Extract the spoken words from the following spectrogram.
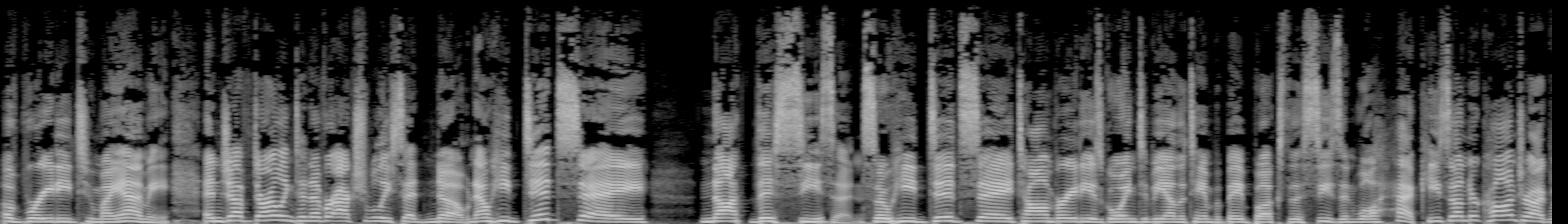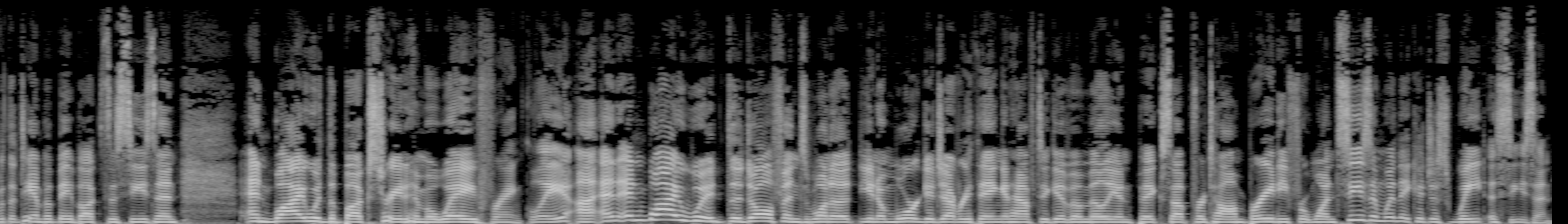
of Brady to Miami, and Jeff Darlington never actually said no. Now he did say not this season. So he did say Tom Brady is going to be on the Tampa Bay Bucs this season. Well, heck, he's under contract with the Tampa Bay Bucs this season, and why would the Bucs trade him away? Frankly, uh, and and why would the Dolphins want to you know mortgage everything and have to give a million picks up for Tom Brady for one season when they could just wait a season?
